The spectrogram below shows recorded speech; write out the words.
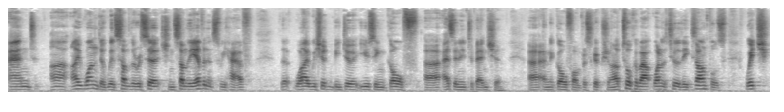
and uh, I wonder, with some of the research and some of the evidence we have, that why we shouldn't be do, using golf uh, as an intervention uh, and the golf on prescription. I'll talk about one or two of the examples, which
